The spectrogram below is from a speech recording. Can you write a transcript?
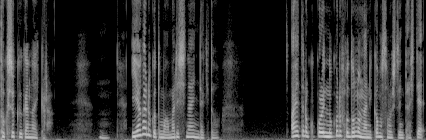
特色がないから、うん、嫌がることもあまりしないんだけど相手の心に残るほどの何かもその人に対して、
